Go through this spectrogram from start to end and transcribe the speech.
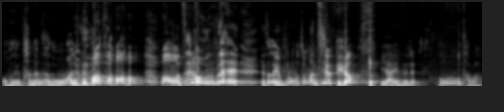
어 근데 단 냄새가 너무 많이 올라와서 막 어지러운데 잠깐 옆으로 좀만 치울게요. 이 아이들을. 어우 달아.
